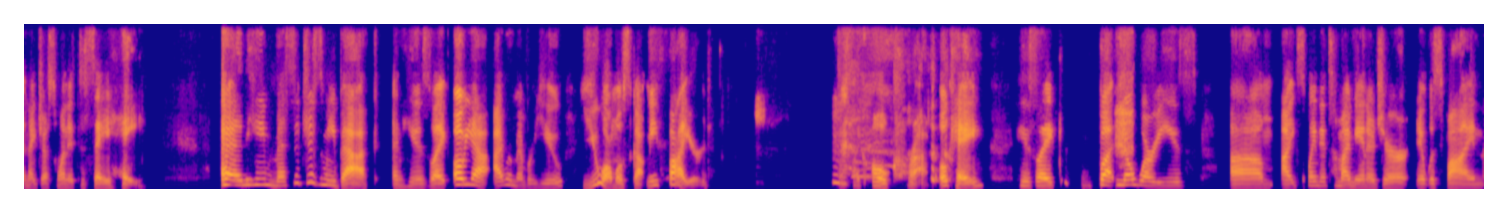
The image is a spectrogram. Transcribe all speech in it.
and I just wanted to say, hey. And he messages me back and he is like, oh, yeah, I remember you. You almost got me fired. like, oh, crap. Okay. He's like, but no worries. Um, I explained it to my manager. It was fine.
